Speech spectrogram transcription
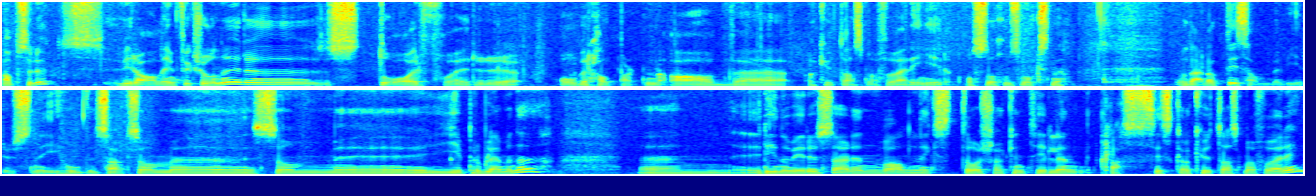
Absolutt. Virale infeksjoner uh, står for over halvparten av uh, akutte astmaforverringer, også hos voksne. Og det er nok de samme virusene i hovedsak som, uh, som gir problemene. rinovirus er den vanligste årsaken til en klassisk akutt astmaforverring.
